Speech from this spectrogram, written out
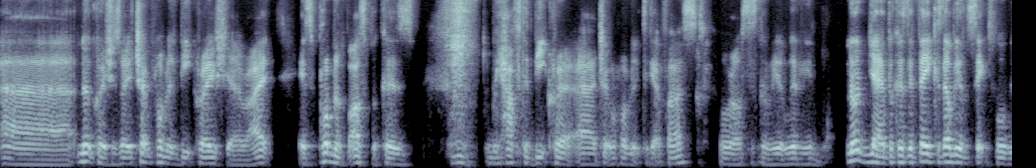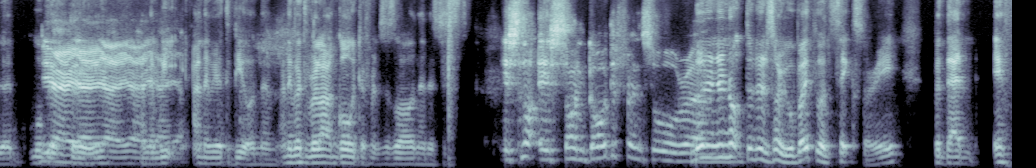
uh not Croatia, sorry, Czech Republic beat Croatia, right? It's a problem for us because we have to beat uh, Czech Republic to get first, or else it's gonna be a win. No, yeah, because if they because they'll be on six, we'll be we'll be yeah, yeah, three, yeah, yeah, and yeah, then we yeah. and then we have to beat on them, and then we have to rely on goal difference as well, and then it's just It's not. It's on goal difference or um, no, no, no, not no, no, sorry, we'll both be on six, sorry, but then if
